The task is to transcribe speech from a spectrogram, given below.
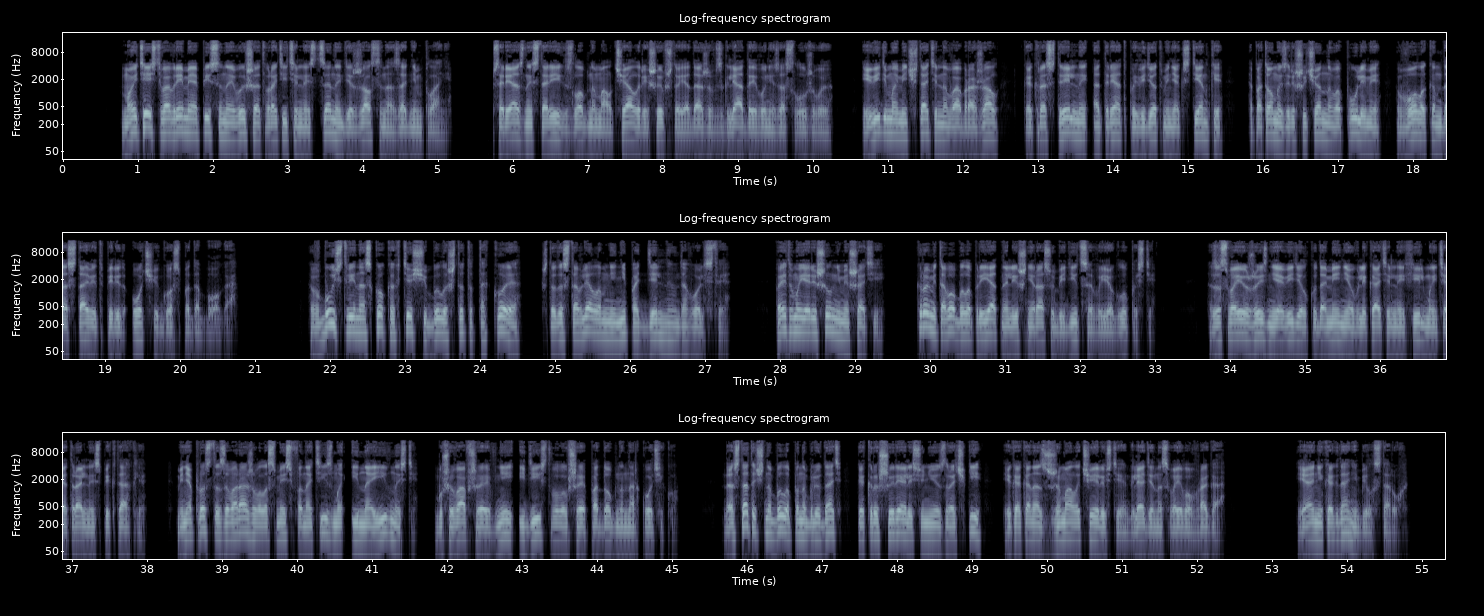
Мой тесть во время описанной выше отвратительной сцены держался на заднем плане. Псориазный старик злобно молчал, решив, что я даже взгляда его не заслуживаю. И, видимо, мечтательно воображал, как расстрельный отряд поведет меня к стенке, а потом изрешеченного пулями волоком доставит перед очи Господа Бога. В буйстве и наскоках тещи было что-то такое, что доставляло мне неподдельное удовольствие. Поэтому я решил не мешать ей. Кроме того, было приятно лишний раз убедиться в ее глупости. За свою жизнь я видел куда менее увлекательные фильмы и театральные спектакли. Меня просто завораживала смесь фанатизма и наивности, бушевавшая в ней и действовавшая подобно наркотику. Достаточно было понаблюдать, как расширялись у нее зрачки, и как она сжимала челюсти, глядя на своего врага. Я никогда не бил старух,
